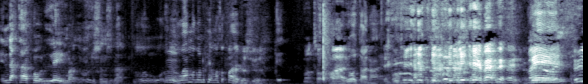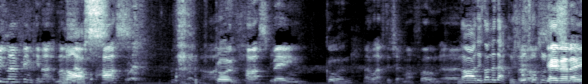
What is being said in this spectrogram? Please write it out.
in that type of lane. Man, don't listen to that. Mm. Why am I gonna pay my top five? That's yours. My top Oh, five. you're done at it. Go yeah, man. Man, who's man thinking? Like, man, Nas. Haas, Go on. Haas, Bane. Go on. I will have to check my phone. Um, Nah, there's none of that because you're talking. Yeah, about no, no, yeah,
